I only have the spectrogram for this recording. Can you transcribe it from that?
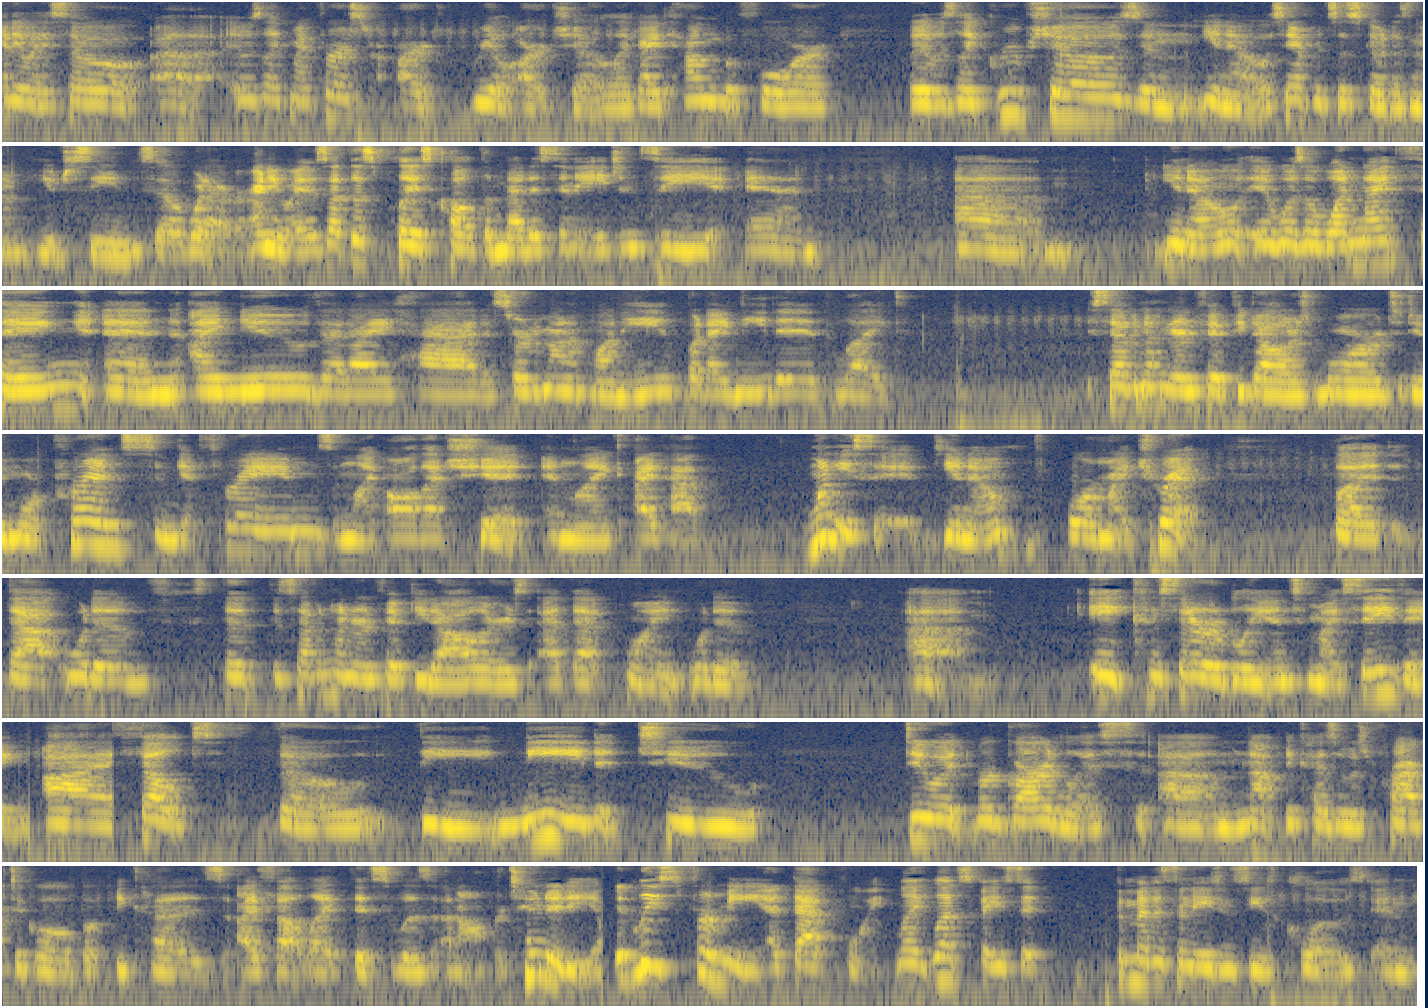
anyway, so uh, it was like my first art, real art show. Like I'd hung before, but it was like group shows, and you know, San Francisco doesn't have a huge scene, so whatever. Anyway, it was at this place called the Medicine Agency, and um, you know, it was a one night thing, and I knew that I had a certain amount of money, but I needed like seven hundred and fifty dollars more to do more prints and get frames and like all that shit, and like I'd have money saved, you know, for my trip. But that would have the, the seven hundred and fifty dollars at that point would have um, ate considerably into my saving. I felt though the need to do it regardless, um, not because it was practical, but because I felt like this was an opportunity, at least for me at that point. Like, let's face it, the medicine agency is closed and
